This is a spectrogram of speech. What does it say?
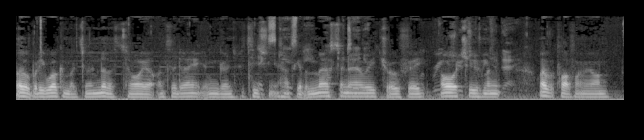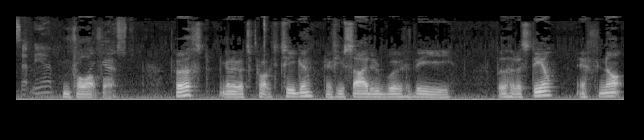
Hello everybody, welcome back to another tutorial and today I'm going to be teaching you how to get the Mercenary Trophy or Achievement, whatever platform you're on, in Fallout 4. First, I'm going to go to Proctor Teagan if you sided with the Brotherhood of Steel. If not,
